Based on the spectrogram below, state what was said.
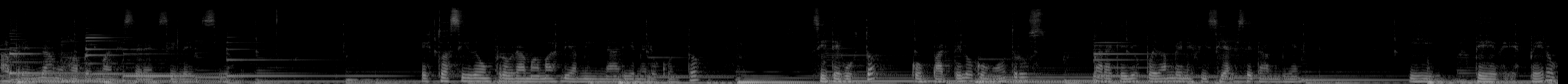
Aprendamos a permanecer en silencio. Esto ha sido un programa más de a mí, nadie me lo contó. Si te gustó, compártelo con otros para que ellos puedan beneficiarse también. Y te espero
